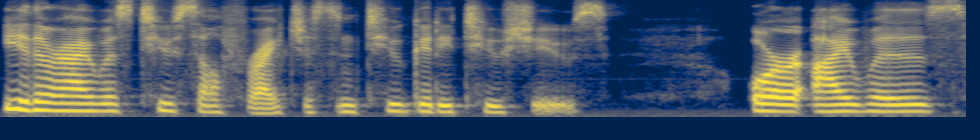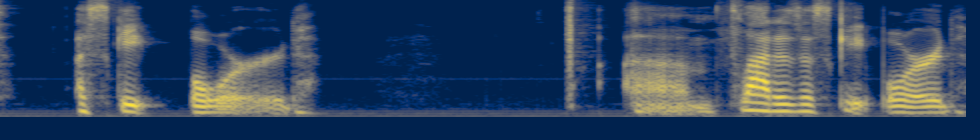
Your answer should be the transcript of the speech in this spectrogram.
Either I was too self righteous and too goody two shoes, or I was a skateboard, um, flat as a skateboard.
